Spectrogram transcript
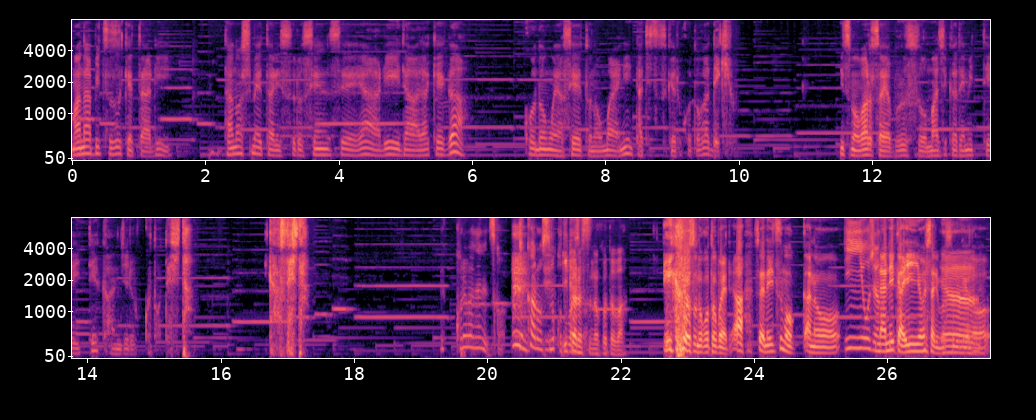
学び続けたり、楽しめたりする先生やリーダーだけが、子供や生徒の前に立ち続けることができる。いつも悪さやブルースを間近で見ていて感じることでした。イカロスでした。えこれは何ですか？イカロスの言葉ですか？イカロスの言葉。イカロスの言葉やで。あ、そうやね。いつも、あの、引用じゃ何か引用したりもするけど、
